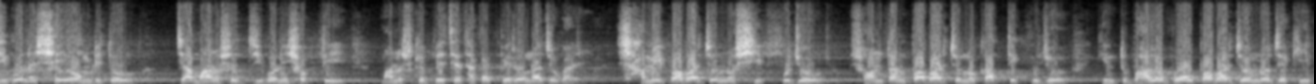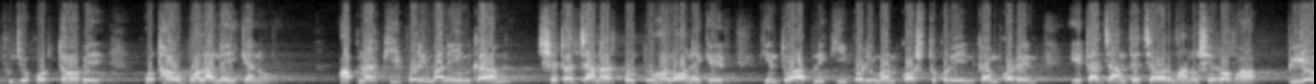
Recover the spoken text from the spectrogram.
জীবনের সেই অমৃত যা মানুষের জীবনী শক্তি মানুষকে বেঁচে থাকার প্রেরণা যোগায়। স্বামী পাবার জন্য শিব পুজো, সন্তান পাবার জন্য কার্তিক পুজো, কিন্তু ভালো বউ পাবার জন্য যে কি পুজো করতে হবে কোথাও বলা নেই কেন? আপনার কি পরিমাণ ইনকাম সেটা জানার কৌতূহল অনেকের, কিন্তু আপনি কি পরিমাণ কষ্ট করে ইনকাম করেন, এটা জানতে চাওয়ার মানুষের অভাব। প্রিয়,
